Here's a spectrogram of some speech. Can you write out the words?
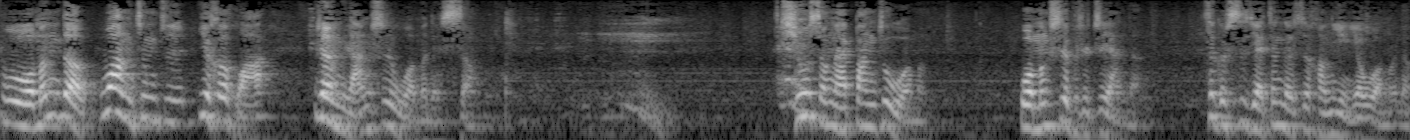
我们的万军之耶和华仍然是我们的神。求神来帮助我们。我们是不是这样的？这个世界真的是很引诱我们的。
